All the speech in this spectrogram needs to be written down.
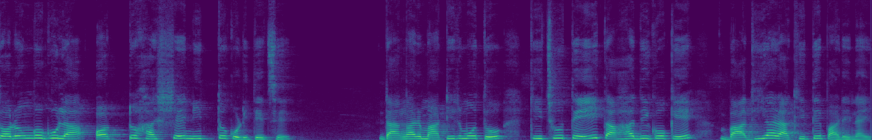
তরঙ্গগুলা অট্টহাস্যে নৃত্য করিতেছে। ডাঙার মাটির মতো কিছুতেই তাহাদিগকে বাঁধিয়া রাখিতে পারে নাই।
